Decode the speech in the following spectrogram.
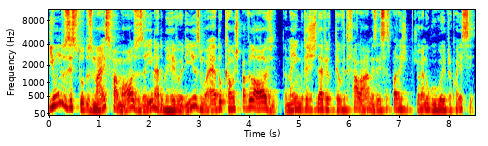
E um dos estudos mais famosos aí, né, do behaviorismo é do cão de Pavlov. Também muita gente deve ter ouvido falar, mas aí vocês podem jogar no Google aí para conhecer.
